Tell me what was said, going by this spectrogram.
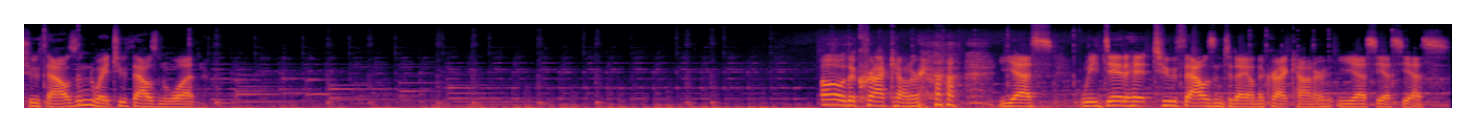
2000? Wait, 2000 what? Oh, the crack counter. yes, we did hit 2000 today on the crack counter. Yes, yes, yes.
